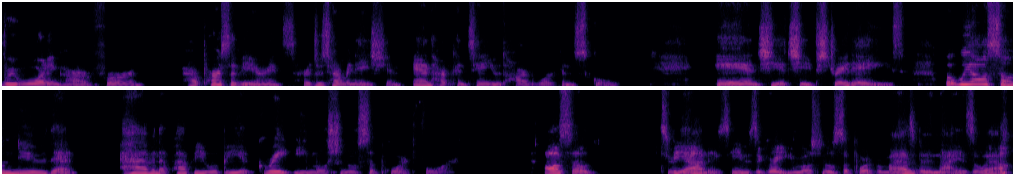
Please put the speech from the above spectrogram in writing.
rewarding her for her perseverance, her determination, and her continued hard work in school. And she achieved straight A's. But we also knew that having a puppy would be a great emotional support for. Also, to be honest, he was a great emotional support for my husband and I as well.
